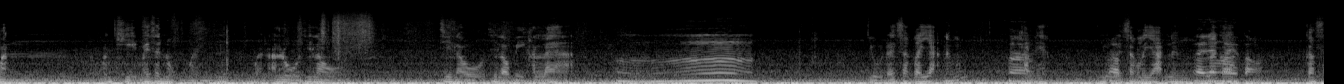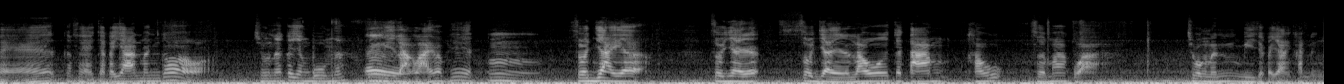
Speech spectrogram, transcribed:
มันมันขี่ไม่สนุกเหมือนเหมือนอลูที่เราที่เราที่เรามีคันแรกอะอืมอยู่ได้สักระยะนึงอ่าคันเนี้ยอยู่ได้สักระยะหนึ่งแล้วยังไงต่อ กระแสกระแสจักรยานมันก็ช่วงนั้นก็ยังบูมนะเออ มีหลากหลายประเภท อืม ส่วนใหญ่อะส่วนใหญ่ส่วนใหญ่เราจะตามเขาส่วนมากกว่า ช่วงนั้นมีจักรยานคันหนึ่ง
